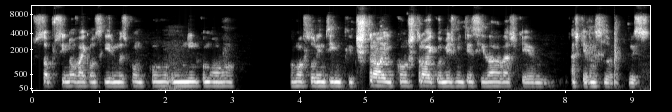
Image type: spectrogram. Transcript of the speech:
só por si não vai conseguir, mas com, com um menino como o, como o Florentino que destrói e constrói com a mesma intensidade, acho que é, acho que é vencedor. Por isso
